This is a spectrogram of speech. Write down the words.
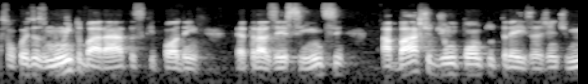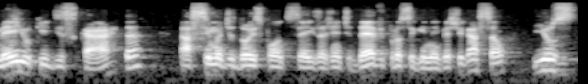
São coisas muito baratas que podem é, trazer esse índice. Abaixo de 1,3 a gente meio que descarta, acima de 2,6 a gente deve prosseguir na investigação, e os,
